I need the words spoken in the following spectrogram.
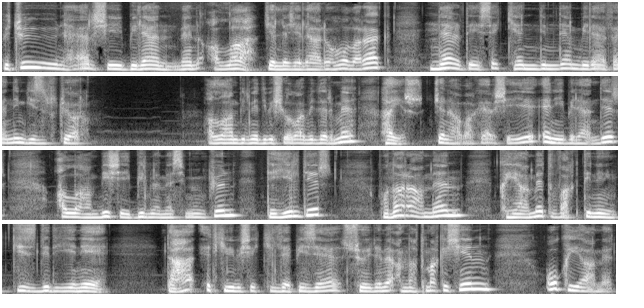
bütün her şeyi bilen ben Allah Celle Celaluhu olarak neredeyse kendimden bile efendim gizli tutuyorum. Allah'ın bilmediği bir şey olabilir mi? Hayır. Cenab-ı Hak her şeyi en iyi bilendir. Allah'ın bir şey bilmemesi mümkün değildir. Buna rağmen kıyamet vaktinin gizliliğini daha etkili bir şekilde bize söyleme anlatmak için o kıyamet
